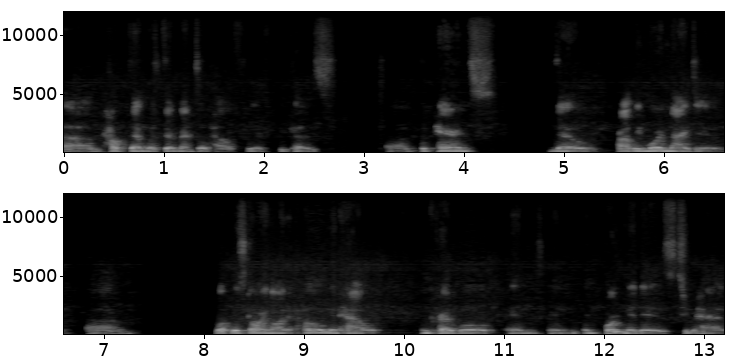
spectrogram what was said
um, help them with their mental health with because uh, the parents know probably more than I do um, what was going on at home and how incredible and, and important it is to have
